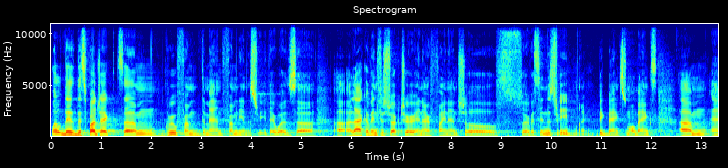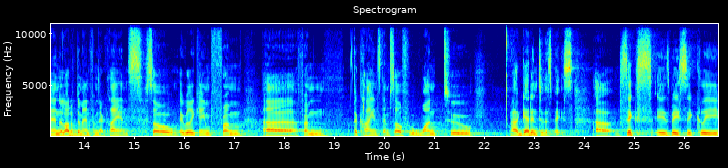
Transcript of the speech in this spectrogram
Well, the, this project um, grew from demand from the industry. There was uh, a lack of infrastructure in our financial service industry, like big banks, small banks, um, and a lot of demand from their clients. So it really came from uh, from the clients themselves who want to uh, get into the space. Uh, SIX is basically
